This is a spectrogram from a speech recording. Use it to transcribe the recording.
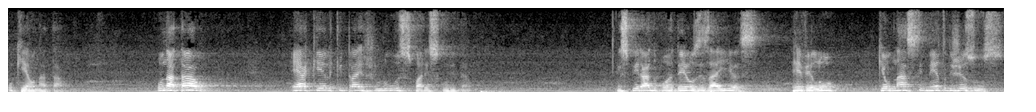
o que é o Natal. O Natal é aquele que traz luz para a escuridão. Inspirado por Deus, Isaías revelou que o nascimento de Jesus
